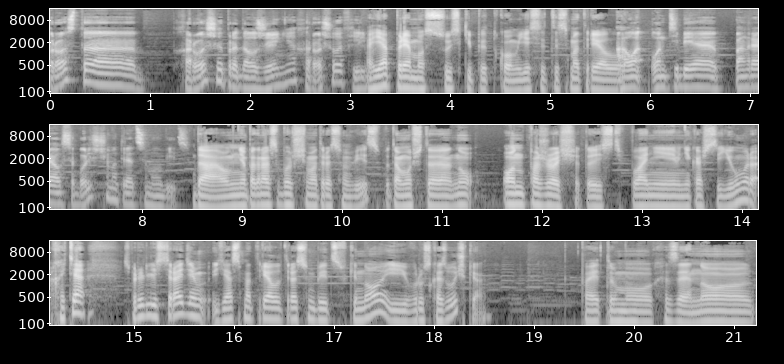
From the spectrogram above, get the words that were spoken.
просто хорошее продолжение хорошего фильма. а я прямо ссусь кипятком. Если ты смотрел... А он, он тебе понравился больше, чем отряд самоубийц? Да, он мне понравился больше, чем «Отряд самоубийц», потому что, ну, он пожестче, то есть в плане, мне кажется, юмора. Хотя, справедливости ради, я смотрел «Отряд самоубийц» в кино и в русской озвучке, поэтому хз, но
